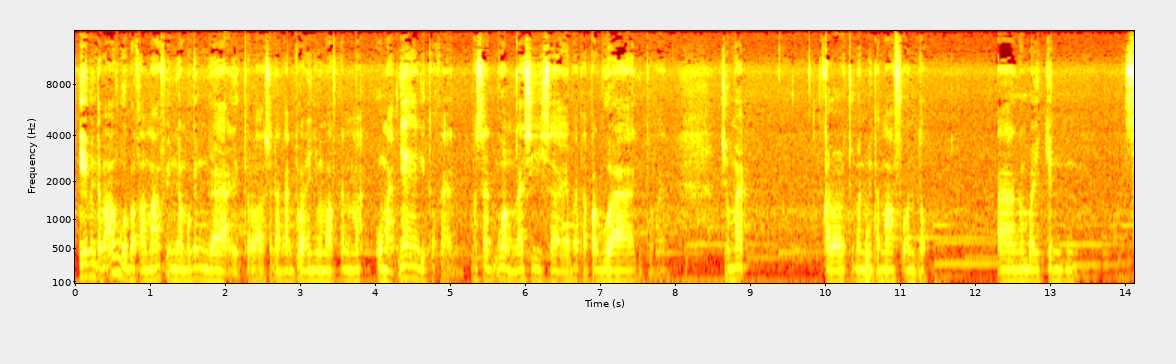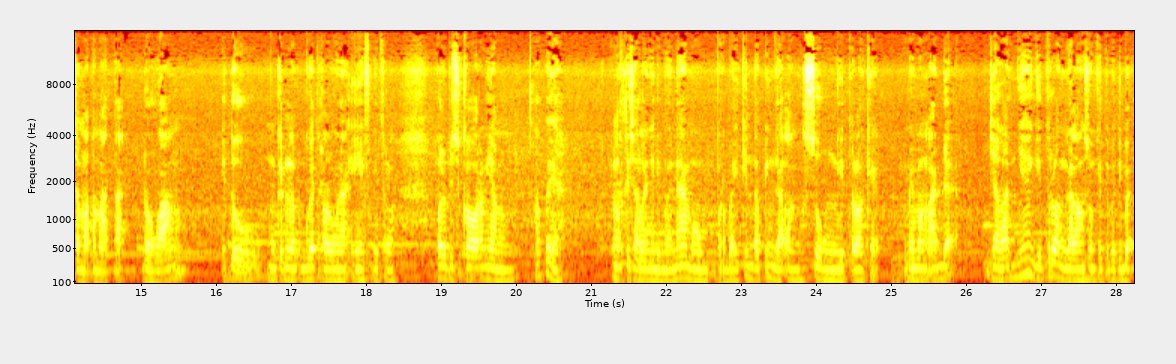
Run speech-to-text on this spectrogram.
Iya minta maaf gue bakal maafin nggak mungkin nggak gitu loh sedangkan Tuhan ini memaafkan umatnya gitu kan. Masa gue nggak sih sehebat apa gue gitu kan. Cuma kalau cuma minta maaf untuk uh, ngebaikin semata-mata doang itu mungkin menurut gue terlalu naif gitu loh. Gue lebih suka orang yang apa ya ngerti salahnya di mana mau perbaikin tapi nggak langsung gitu loh. Kayak memang ada jalannya gitu loh nggak langsung kayak tiba-tiba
